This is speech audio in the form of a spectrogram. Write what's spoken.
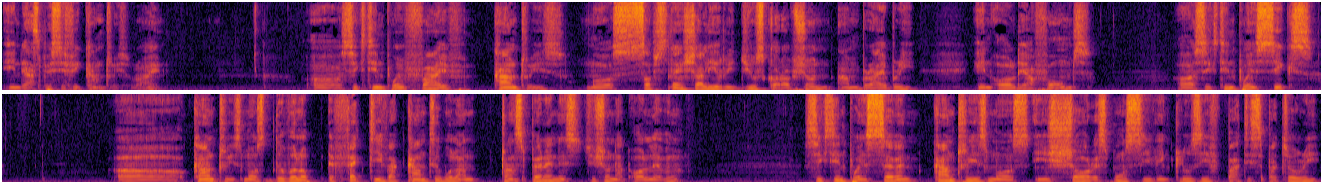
in their specific countries, right? Uh, 16.5 countries must substantially reduce corruption and bribery in all their forms. Uh, 16.6 uh, countries must develop effective, accountable, and transparent institution at all level. 16.7 countries must ensure responsive, inclusive, participatory,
